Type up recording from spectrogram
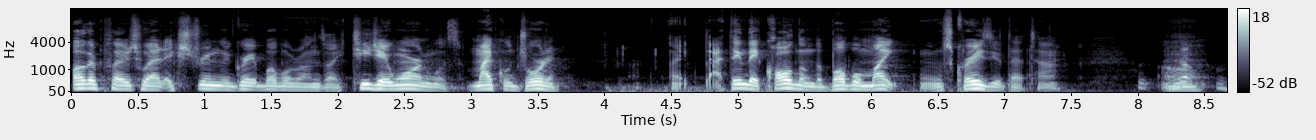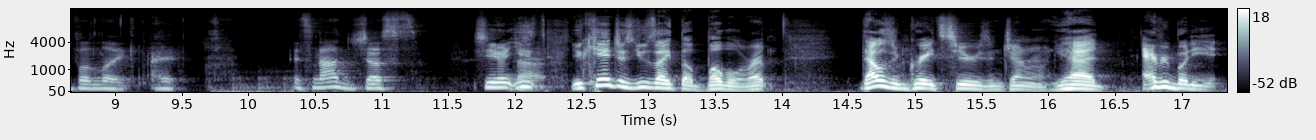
other players who had extremely great bubble runs, like T.J. Warren was Michael Jordan. Like I think they called him the bubble Mike. It was crazy at that time. no, Um, but like I, it's not just See, you, you, you can't just use like the bubble, right? That was a great series in general. You had everybody,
